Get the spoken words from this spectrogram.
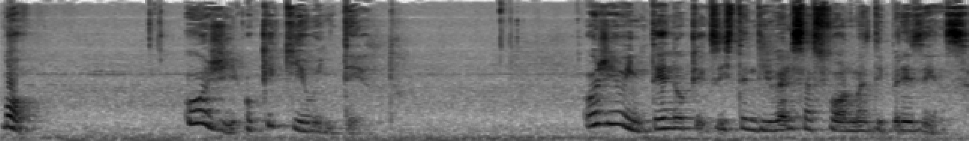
Bom, hoje o que, que eu entendo? Hoje eu entendo que existem diversas formas de presença.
